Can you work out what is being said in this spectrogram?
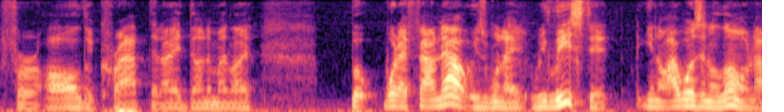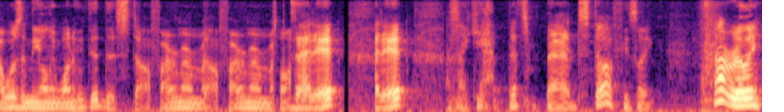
for all the crap that I had done in my life. But what I found out is when I released it, you know, I wasn't alone. I wasn't the only one who did this stuff. I remember myself. I remember my Is that it? Is that it? I was like, yeah, that's bad stuff. He's like, not really.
